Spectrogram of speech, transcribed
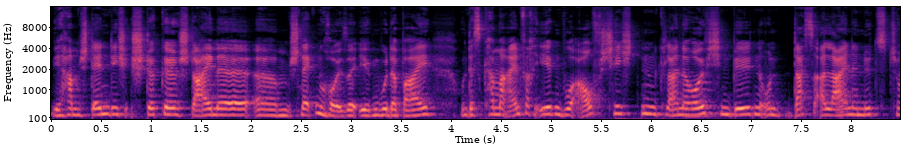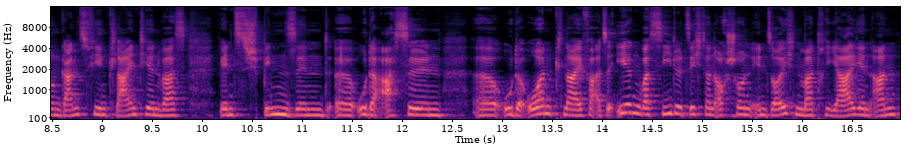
Wir haben ständig Stöcke, Steine, ähm, Schneckenhäuser irgendwo dabei. Und das kann man einfach irgendwo aufschichten, kleine Häufchen bilden. Und das alleine nützt schon ganz vielen Kleintieren was, wenn es Spinnen sind äh, oder Asseln äh, oder Ohrenkneifer. Also irgendwas siedelt sich dann auch schon in solchen Materialien an.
